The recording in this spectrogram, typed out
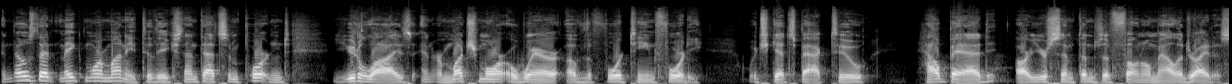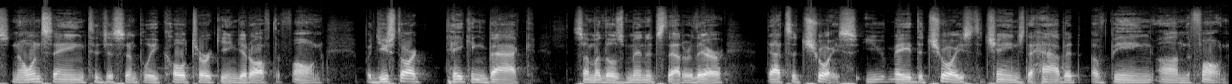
and those that make more money to the extent that's important, utilize and are much more aware of the 1440, which gets back to how bad are your symptoms of phonomaladritis? No one's saying to just simply cold turkey and get off the phone, but you start taking back some of those minutes that are there. That's a choice. You've made the choice to change the habit of being on the phone.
